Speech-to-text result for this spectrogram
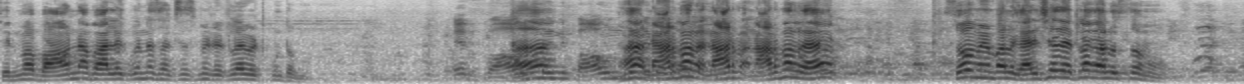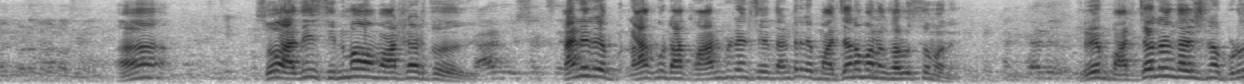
సినిమా బాగున్నా బాగాలేకపోయినా సక్సెస్ మీట్ ఎట్లా పెట్టుకుంటాం లేదు బాగుంది బాగుంది నార్మల్ నార్మల్ నార్మల్గా. సో మేము వాళ్ళు కలిసేది ఎట్లా కలుస్తాము? ఆ? సో అది సినిమా మాట్లాడుతుంది అది. కానీ రేపు నాకు నా కాన్ఫిడెన్స్ ఏంటంటే రేపు మధ్యాహ్నం మనం కలుస్తామని. రేపు మధ్యాహ్నం కలిసినప్పుడు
